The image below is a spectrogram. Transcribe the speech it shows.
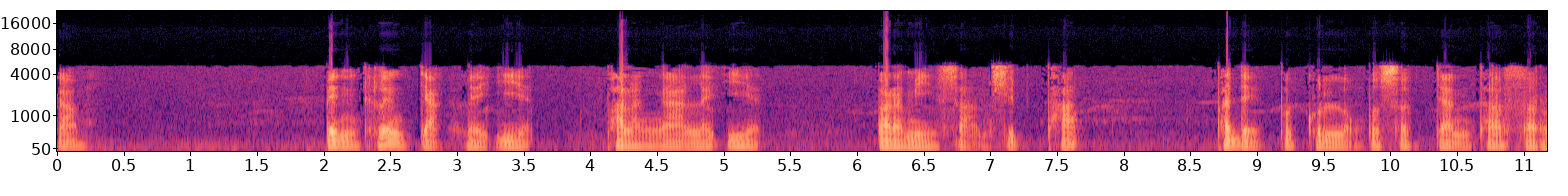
กรรม เป็นเครื่องจักรละเอียด พลังงานละเอียดปรมีสามสิบทัศพระเดชพระคุณหลวงพ่อสดจันทสโร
